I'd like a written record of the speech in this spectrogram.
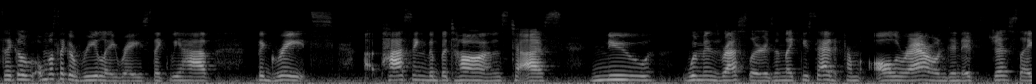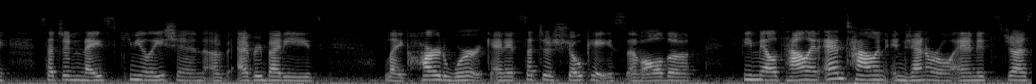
it's like a almost like a relay race. Like we have the greats uh, passing the batons to us new women's wrestlers. And like you said from all around. And it's just like such a nice accumulation of everybody's like hard work. And it's such a showcase of all the female talent and talent in general. And it's just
